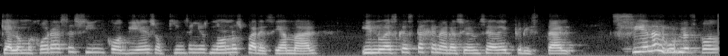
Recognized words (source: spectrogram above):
que a lo mejor hace 5, 10 o 15 años no nos parecía mal, y no es que esta generación sea de cristal, sí en algunas cosas,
